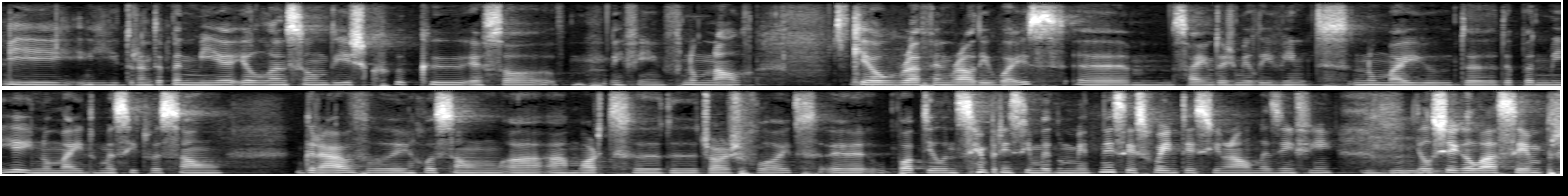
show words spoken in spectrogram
E, e, durante a pandemia ele lança um disco que é só, enfim, fenomenal. Sim. que é o Rough and Rowdy Ways, um, sai em 2020 no meio da, da, pandemia e no meio de uma situação grave em relação à, à morte de George Floyd. Uh, Bob Dylan sempre em cima do momento, nem sei se foi intencional, mas enfim, uhum. ele chega lá sempre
